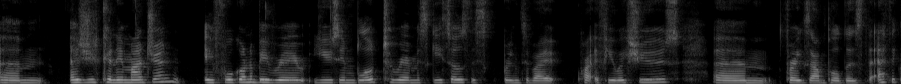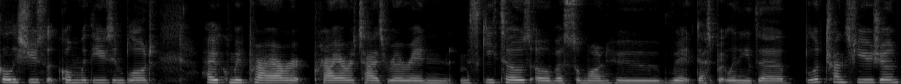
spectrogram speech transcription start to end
Um, as you can imagine, if we're going to be rear- using blood to rear mosquitoes, this brings about quite a few issues. Um, for example, there's the ethical issues that come with using blood. How can we prior- prioritize rearing mosquitoes over someone who desperately needs a blood transfusion?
